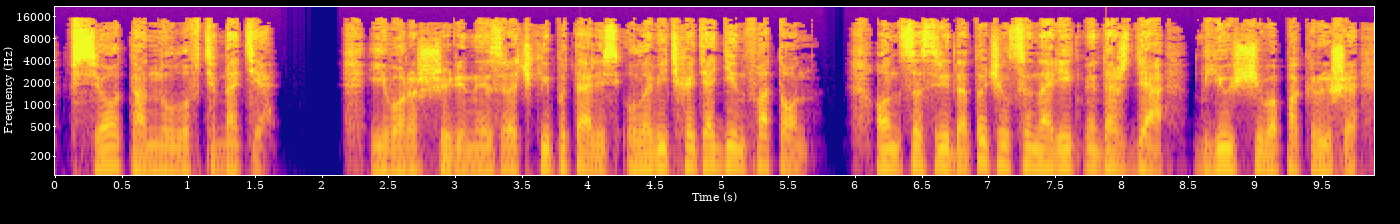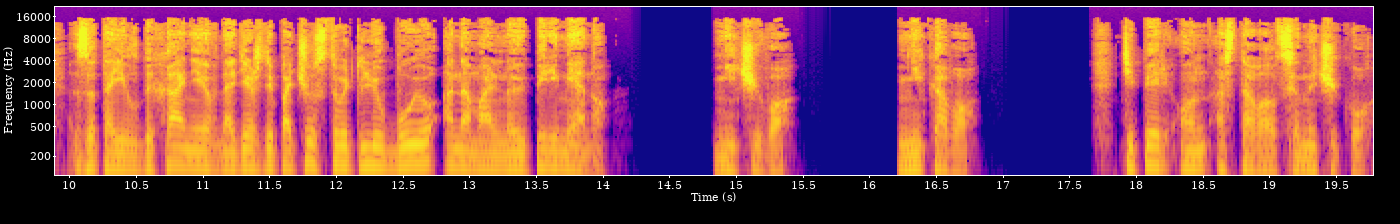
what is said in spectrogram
— все тонуло в темноте. Его расширенные зрачки пытались уловить хоть один фотон. Он сосредоточился на ритме дождя, бьющего по крыше, затаил дыхание в надежде почувствовать любую аномальную перемену. Ничего. Никого. Теперь он оставался на чеку.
